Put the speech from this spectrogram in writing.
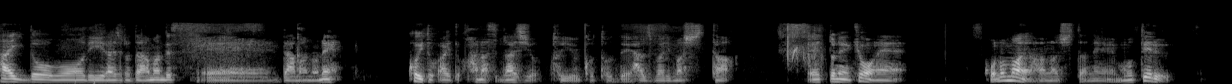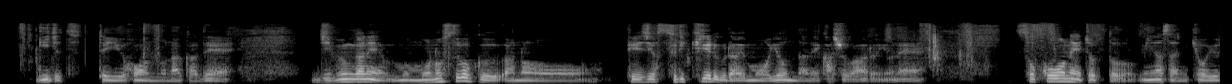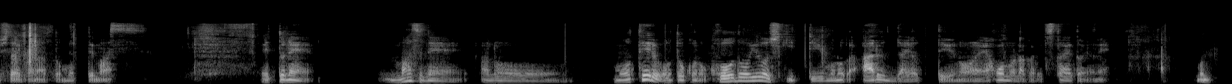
はい、どうも、D ラジオのダーマンです。えー、ダーマンのね、恋とか愛とか話すラジオということで始まりました。えっとね、今日はね、この前話したね、モテる技術っていう本の中で、自分がね、もうものすごく、あの、ページが擦り切れるぐらいもう読んだね、箇所があるんよね。そこをね、ちょっと皆さんに共有したいかなと思ってます。えっとね、まずね、あの、モテる男の行動様式っていうものがあるんだよっていうのをね、本の中で伝えたんよね。もう、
